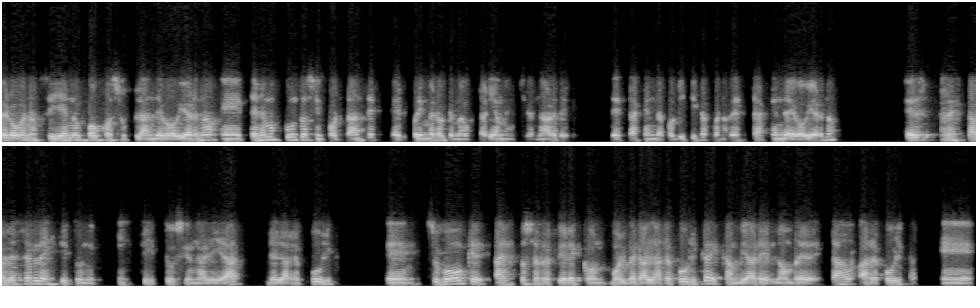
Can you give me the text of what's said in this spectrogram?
Pero bueno, siguiendo un poco su plan de gobierno, eh, tenemos puntos importantes. El primero que me gustaría mencionar de, de, esta agenda política, bueno, de esta agenda de gobierno, es restablecer la institucionalidad de la República. Eh, supongo que a esto se refiere con volver a la República y cambiar el nombre de Estado a República. Eh,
